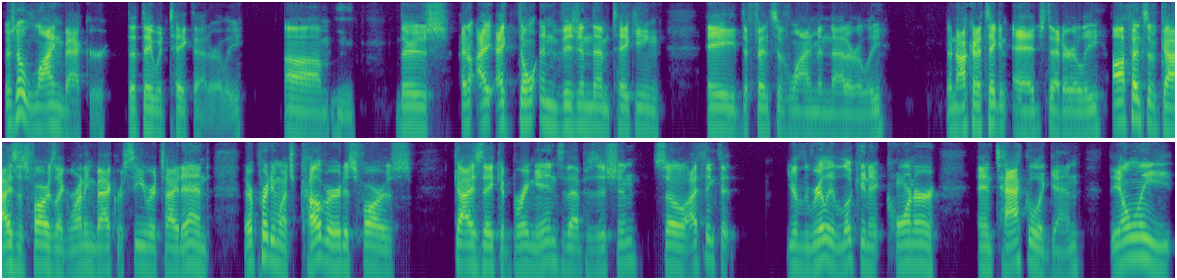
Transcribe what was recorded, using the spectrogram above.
there's no linebacker that they would take that early. Um Mhm. there's I don't I, I don't envision them taking a defensive lineman that early. They're not going to take an edge that early. Offensive guys, as far as like running back, receiver, tight end, they're pretty much covered as far as guys they could bring into that position. So I think that you're really looking at corner and tackle again. The only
